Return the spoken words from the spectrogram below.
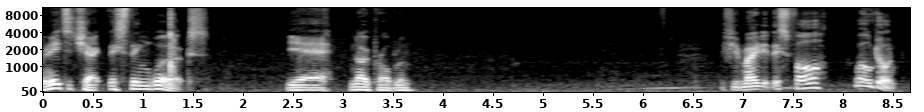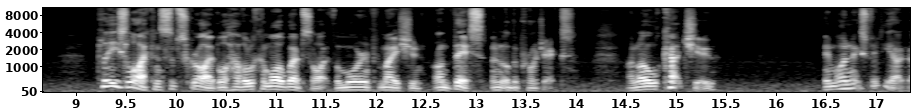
We need to check this thing works. Yeah, no problem. If you've made it this far, well done. Please like and subscribe or have a look at my website for more information on this and other projects. And I will catch you in my next video.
